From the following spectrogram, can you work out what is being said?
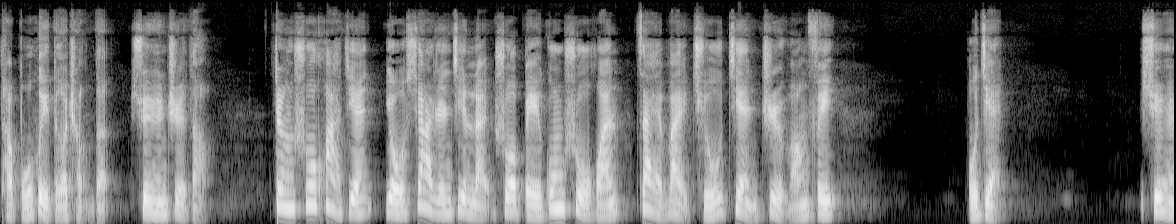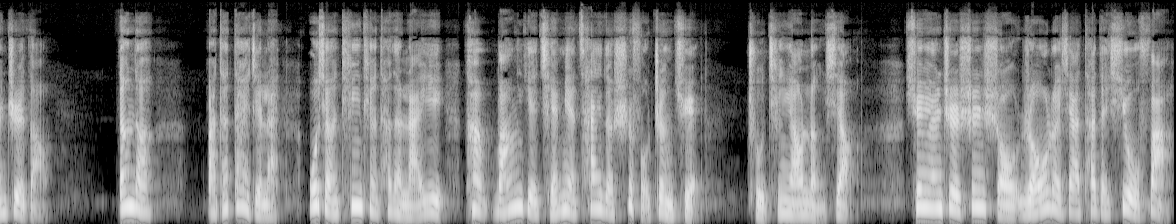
他不会得逞的。轩辕志道。正说话间，有下人进来，说北宫树桓在外求见智王妃。不见。轩辕志道：“等等，把他带进来，我想听听他的来意，看王爷前面猜的是否正确。”楚清瑶冷笑。轩辕志伸手揉了下她的秀发，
